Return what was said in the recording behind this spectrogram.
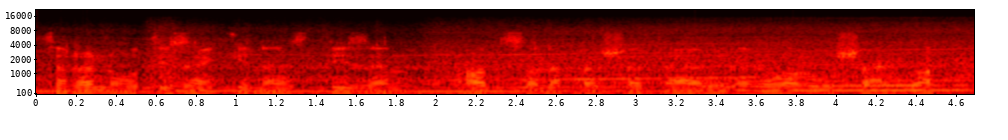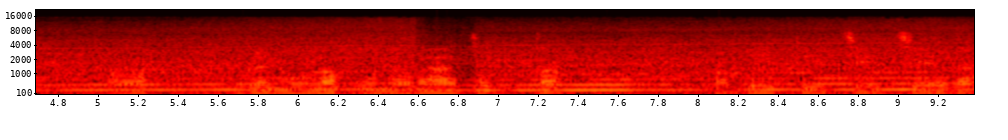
Ezt a Renault 19-16 szelepeset elvileg a valóságba a Renault Laguna váltotta a BTCC-re.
